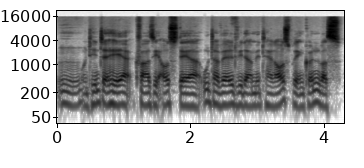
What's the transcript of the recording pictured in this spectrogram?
mhm. und hinterher quasi aus der Unterwelt wieder mit herausbringen können, was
